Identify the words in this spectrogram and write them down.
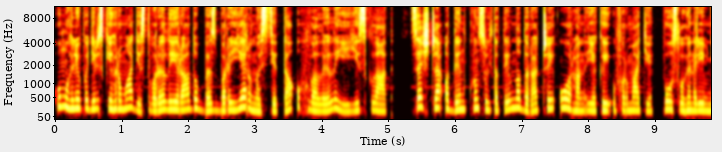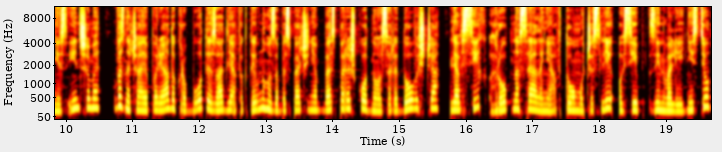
У Могилів-Подільській громаді створили і раду безбар'єрності та ухвалили її склад. Це ще один консультативно-дорадчий орган, який у форматі послуги на рівні з іншими визначає порядок роботи задля ефективного забезпечення безперешкодного середовища для всіх груп населення, в тому числі осіб з інвалідністю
